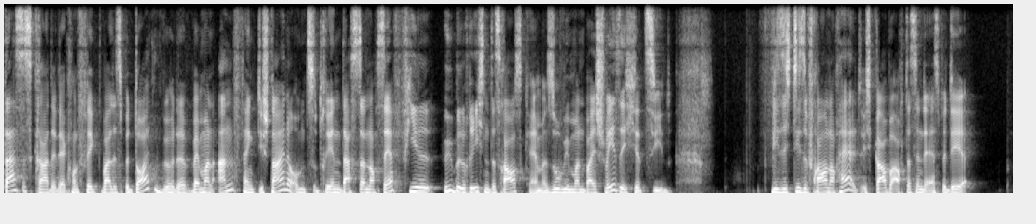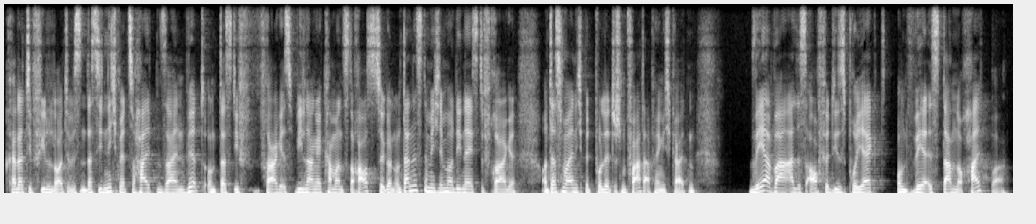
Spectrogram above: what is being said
das ist gerade der Konflikt, weil es bedeuten würde, wenn man anfängt, die Steine umzudrehen, dass da noch sehr viel Übelriechendes rauskäme, so wie man bei Schwesig hier zieht. Wie sich diese Frau noch hält. Ich glaube auch, dass in der SPD relativ viele Leute wissen, dass sie nicht mehr zu halten sein wird und dass die Frage ist, wie lange kann man es noch rauszögern? Und dann ist nämlich immer die nächste Frage, und das meine ich mit politischen Pfadabhängigkeiten wer war alles auch für dieses Projekt und wer ist dann noch haltbar?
